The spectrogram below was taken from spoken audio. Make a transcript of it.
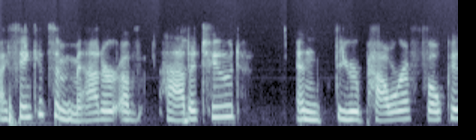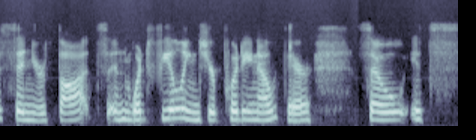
I think it's a matter of attitude and your power of focus and your thoughts and what feelings you're putting out there. So it's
